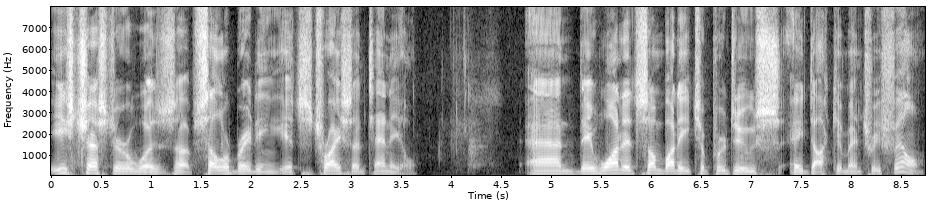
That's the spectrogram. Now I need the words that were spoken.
Eastchester was uh, celebrating its tricentennial, and they wanted somebody to produce a documentary film.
